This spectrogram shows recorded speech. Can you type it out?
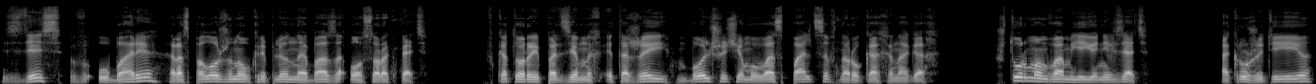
Здесь, в Убаре, расположена укрепленная база О-45, в которой подземных этажей больше, чем у вас пальцев на руках и ногах. Штурмом вам ее не взять. Окружите ее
